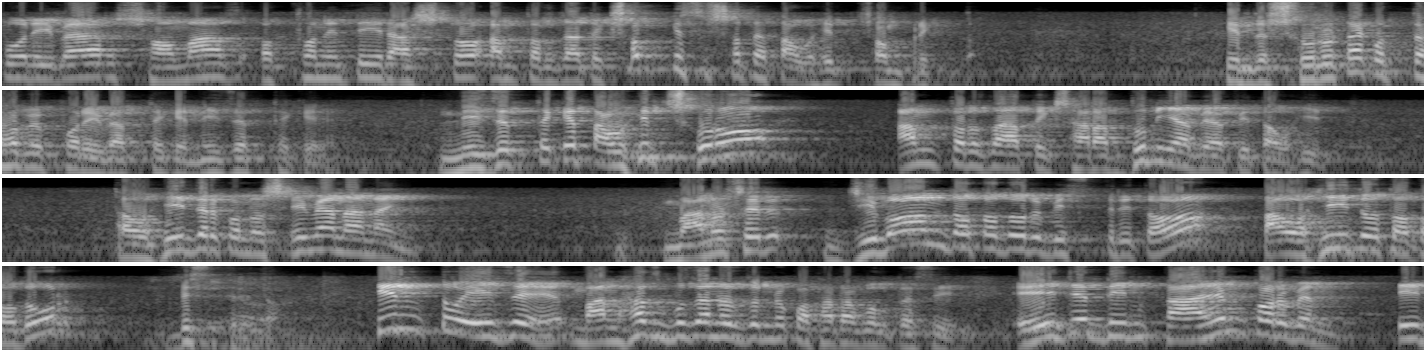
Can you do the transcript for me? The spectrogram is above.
পরিবার, সমাজ, অর্থনীতি, রাষ্ট্র, আন্তর্জাতিক সবকিছুর সাথে তাওহিদ সম্পৃক্ত। কিন্তু শুরুটা করতে হবে পরিবার থেকে, নিজের থেকে। নিজের থেকে তাওহিদ শুরু, আন্তর্জাতিক সারা দুনিয়া ব্যাপী তাওহিদ। তাওহিদের কোনো সীমানা নাই। মানুষের জীবন যতদূর বিস্তৃত তাওহিদও ততদূর বিস্তৃত। কিন্তু এই যে মানহাজ বোঝানোর জন্য কথাটা বলতেছি, এই যে দিন কায়েম করবেন, এই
